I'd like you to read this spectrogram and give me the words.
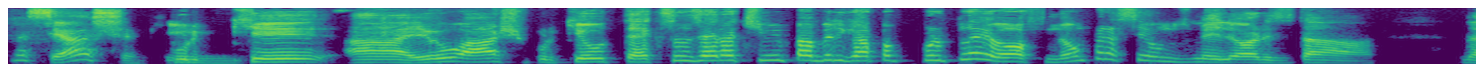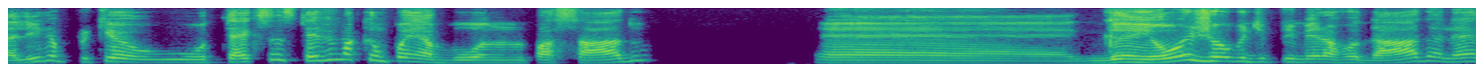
Mas você acha? Que... Porque, ah, eu acho, porque o Texans era time para brigar pra, por playoff, não para ser um dos melhores da, da liga, porque o, Texans teve uma campanha boa no ano passado, é, ganhou o jogo de primeira rodada, né?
